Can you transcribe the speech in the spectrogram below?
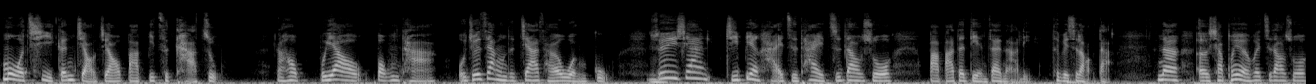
默契跟角角，把彼此卡住，然后不要崩塌。我觉得这样的家才会稳固。所以现在，即便孩子他也知道说爸爸的点在哪里，特别是老大。那呃，小朋友也会知道说，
